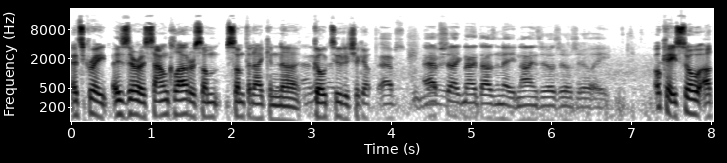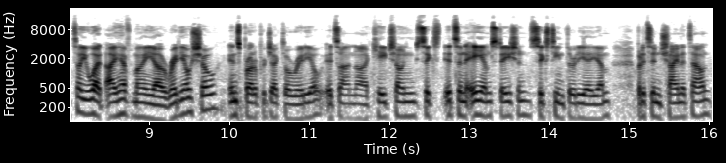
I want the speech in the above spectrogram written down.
That's great. Is there a SoundCloud or some something I can uh, go to to check out? Abs- Abstract 9008, 90008. Okay, so I'll tell you what. I have my uh, radio show, Inspirato Projecto Radio. It's on uh, K Chung. Six, it's an AM station, 16:30 AM, but it's in Chinatown.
